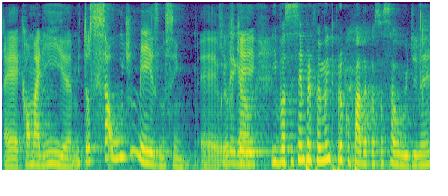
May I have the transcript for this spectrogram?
é, calmaria, me trouxe saúde mesmo, assim. É, que legal. Fiquei... E você sempre foi muito preocupada com a sua saúde, né?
